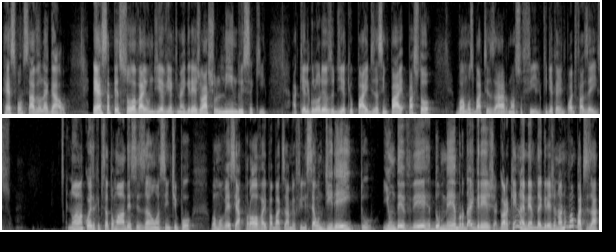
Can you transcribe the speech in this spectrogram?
responsável legal. Essa pessoa vai um dia vir aqui na igreja, eu acho lindo isso aqui. Aquele glorioso dia que o pai diz assim: pai, pastor, Vamos batizar o nosso filho. Que dia que a gente pode fazer isso? Não é uma coisa que precisa tomar uma decisão assim, tipo, vamos ver se aprova aí para batizar meu filho. Isso é um direito e um dever do membro da igreja. Agora, quem não é membro da igreja, nós não vamos batizar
